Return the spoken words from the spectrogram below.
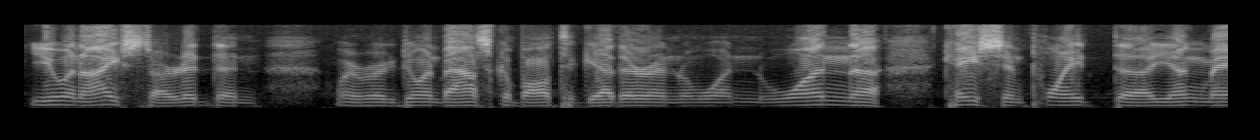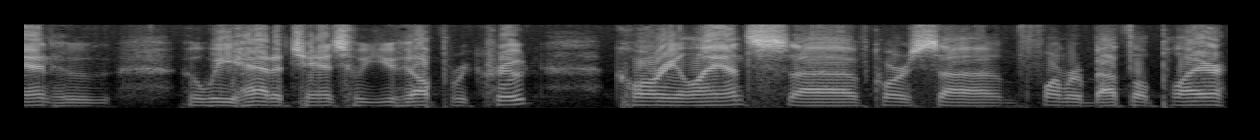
you and I started, and we were doing basketball together. And one one uh, case in point, uh, young man who who we had a chance, who you helped recruit. Corey Lance, uh, of course, uh, former Bethel player,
